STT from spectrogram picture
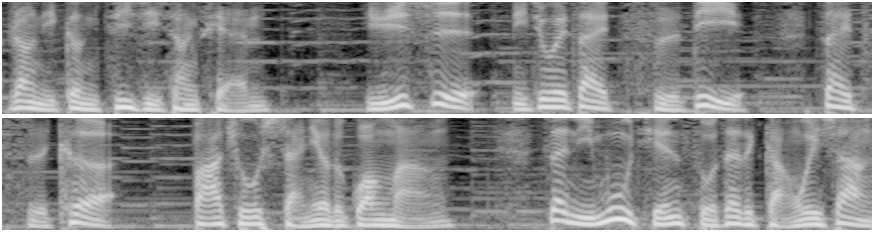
让你更积极向前。于是，你就会在此地，在此刻。发出闪耀的光芒，在你目前所在的岗位上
